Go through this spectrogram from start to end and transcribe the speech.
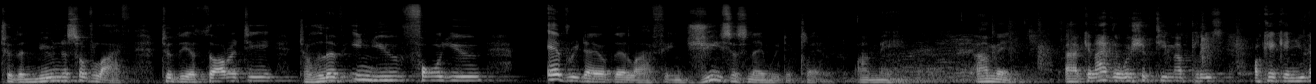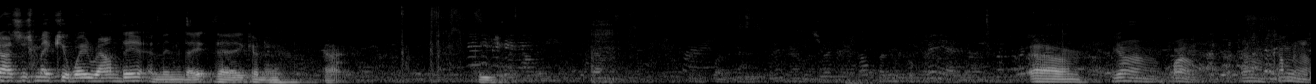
to the newness of life, to the authority to live in you, for you, every day of their life. In Jesus' name we declare it. Amen. Amen. Uh, can I have the worship team up, please? Okay, can you guys just make your way around there and then they, they're going to uh, lead you. Um, yeah, wow. Yeah, coming up.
